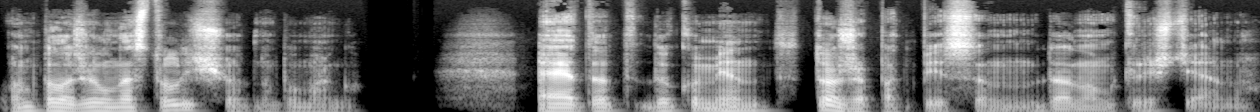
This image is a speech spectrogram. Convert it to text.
Он положил на стол еще одну бумагу. Этот документ тоже подписан Доном Криштиану.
